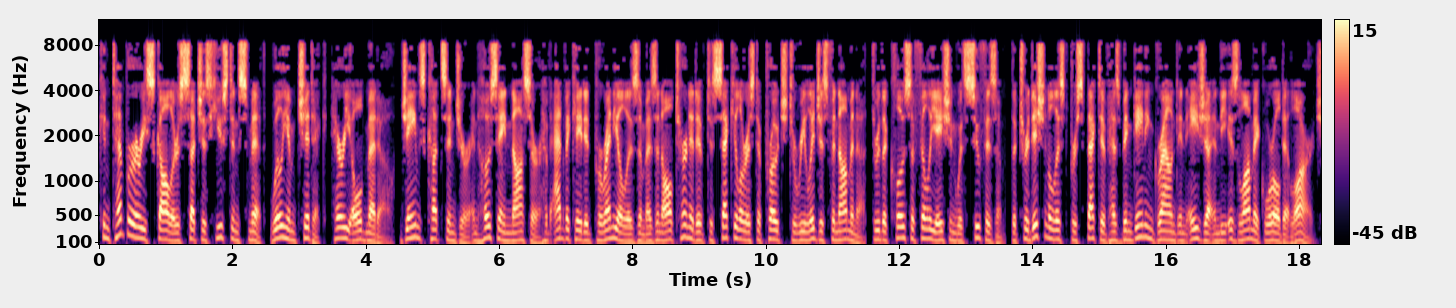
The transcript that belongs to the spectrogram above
Contemporary scholars such as Huston Smith, William Chittick, Harry Oldmeadow, James Cutsinger and Hossein Nasr have advocated perennialism as an alternative to secularist approach to religious phenomena. Through the close affiliation with Sufism, the traditionalist perspective has been gaining ground in Asia and the Islamic world at large.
